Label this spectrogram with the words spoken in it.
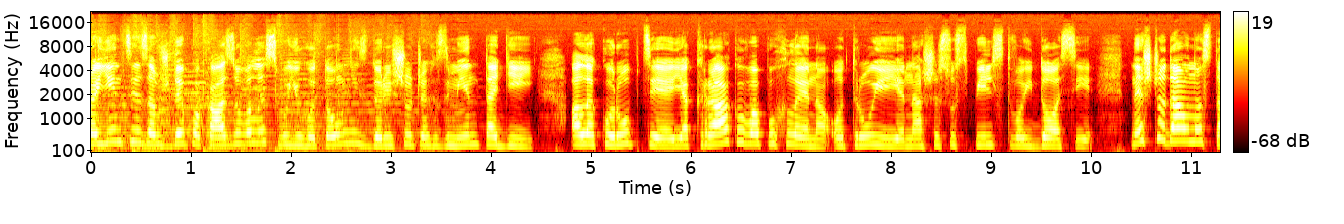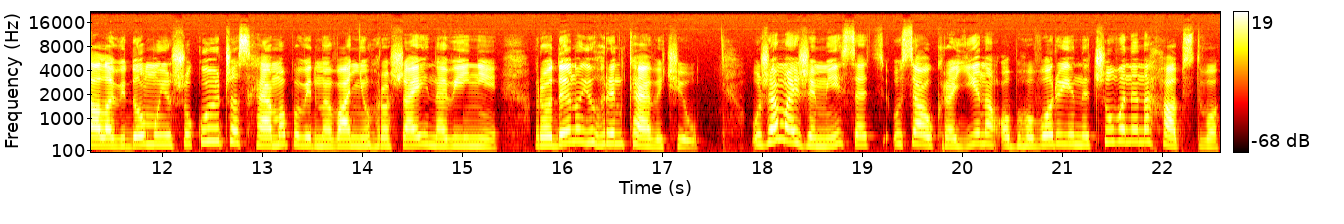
Українці завжди показували свою готовність до рішучих змін та дій, але корупція, як ракова пухлина, отруює наше суспільство й досі. Нещодавно стала відомою шокуюча схема по відмиванню грошей на війні родиною Гринкевичів. Уже майже місяць уся Україна обговорює нечуване нахабство,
